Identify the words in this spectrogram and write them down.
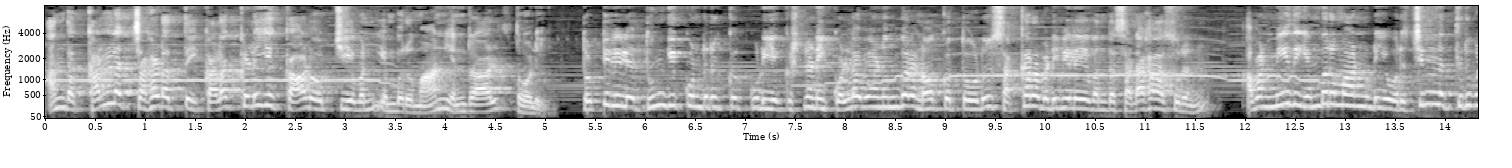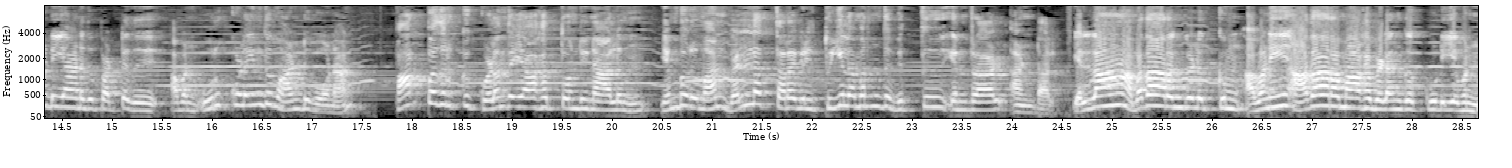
அந்த கள்ளச் சகடத்தை களக்கிளிய காலோச்சியவன் எம்பெருமான் என்றாள் தோழி. தொட்டிலே தூங்கிக் கொண்டிருக்கக்கூடிய கிருஷ்ணனை கொல்ல வேணுங்கிற நோக்கத்தோடு சக்கர வடிவிலே வந்த சடகாசுரன் அவன் மீது எம்பெருமானுடைய ஒரு சின்ன திருவடியானது பட்டது அவன் உருக்குலைந்து ஆண்டு போனான். பார்ப்பதற்கு குழந்தையாக தோன்றினாலும் எம்பெருமான் வெள்ளத்தரவில் துயிலமர்ந்து வித்து என்றாள் ஆண்டாள். எல்லா அவதாரங்களுக்கும் அவனே ஆதாரமாக விளங்கக்கூடியவன்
